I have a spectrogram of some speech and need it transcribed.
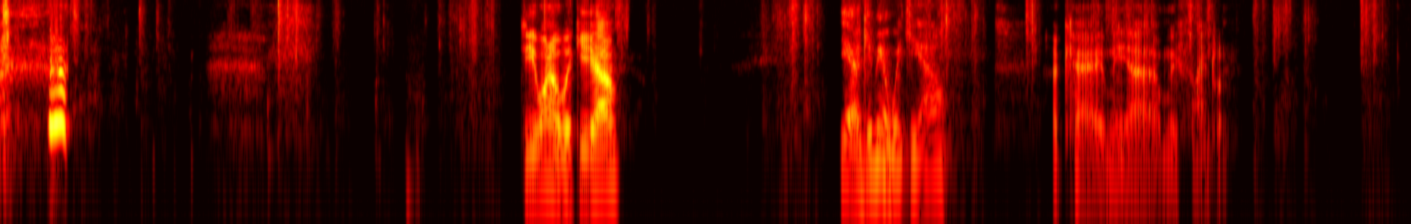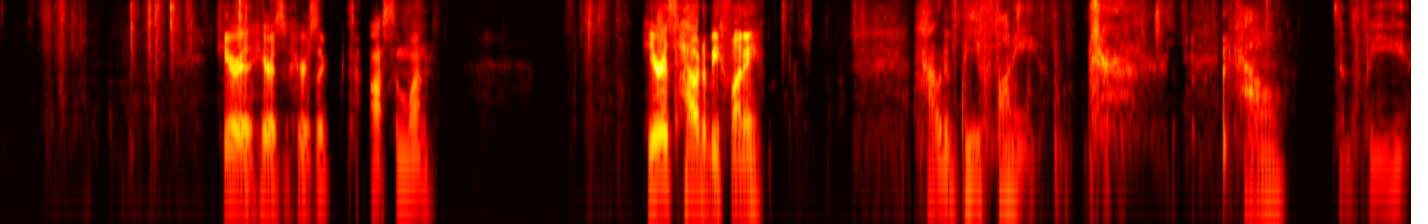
Do you want a wikiHow? Yeah, give me a wikiHow. Okay, let me uh let me find one. Here here's here's a awesome one. Here is how to be funny. How to be funny. How to be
